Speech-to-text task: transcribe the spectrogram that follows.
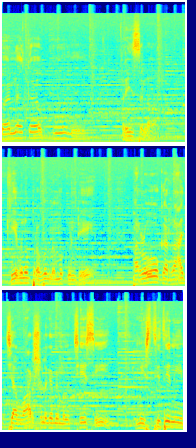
మనకబ్బును. ప్రైజ్లా కేవలం ప్రభు నమ్ముకుంటే పరలోక రాజ్య వారసులుగా మిమ్మల్ని చేసి మీ స్థితిని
